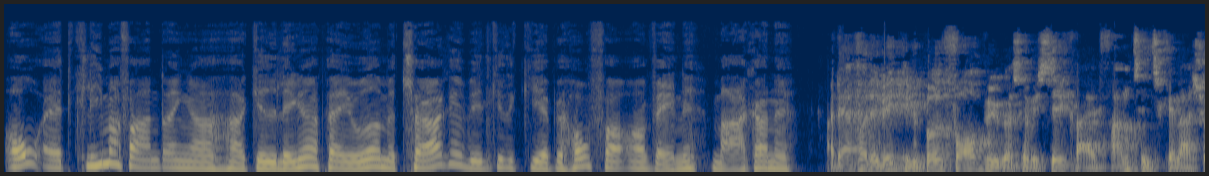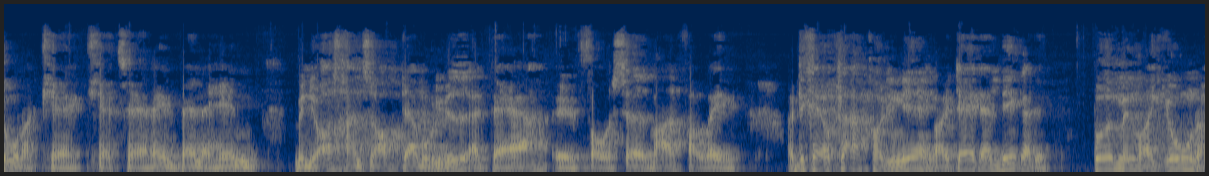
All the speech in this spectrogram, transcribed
og at klimaforandringer har givet længere perioder med tørke, hvilket giver behov for at vande markerne. Og derfor er det vigtigt, at vi både forebygger, så vi sikrer, at fremtidens generationer kan, kan tage rent vand af handen, men jo også rense op der, hvor vi ved, at der er øh, forårsaget meget forurening. Og det kræver klar koordinering, og i dag der ligger det både mellem regioner,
